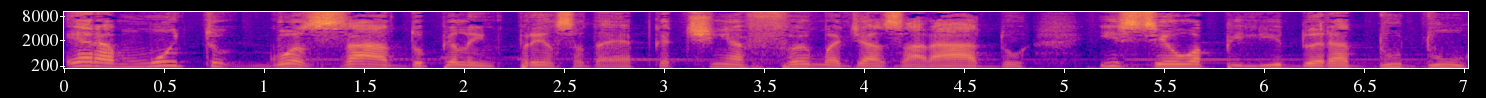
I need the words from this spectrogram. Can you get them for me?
era muito gozado pela imprensa da época, tinha fama de azarado e seu apelido era Dudu.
